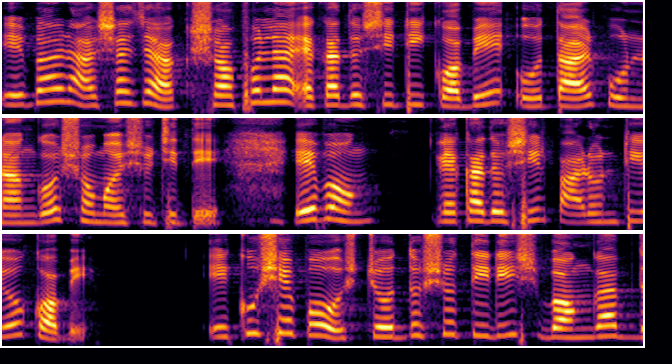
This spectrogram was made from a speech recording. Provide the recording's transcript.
এবার আসা যাক সফলা একাদশীটি কবে ও তার পূর্ণাঙ্গ সময়সূচিতে এবং একাদশীর পারণটিও কবে। একুশে পৌষ চোদ্দোশো তিরিশ বঙ্গাব্দ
